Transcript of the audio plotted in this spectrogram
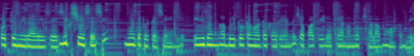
కొత్తిమీర వేసేసి మిక్స్ చేసేసి మూత పెట్టేసేయండి. ఈ విధంగా బీట్రూట్ టమాటో కర్రీ అండి చపాతీలోకి అన్నంలోకి చాలా బాగుంటుంది.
